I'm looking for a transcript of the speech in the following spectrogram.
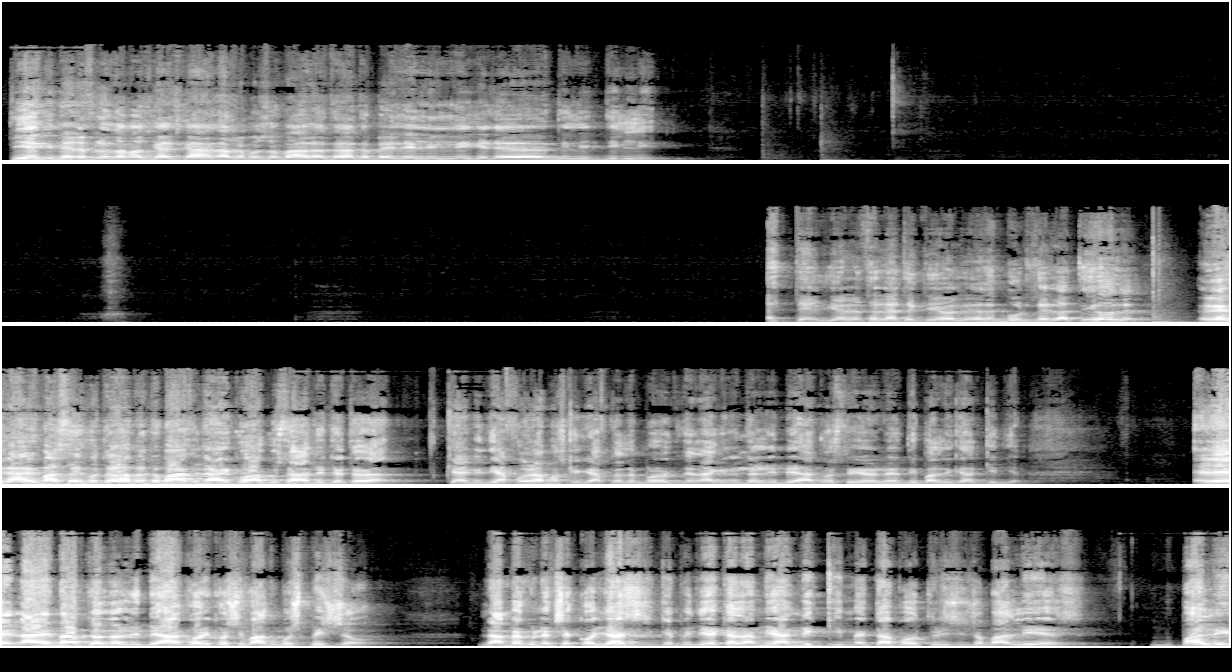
Τι έγινε ρε φίλε, θα μας βγάλεις κανέναν άνθρωπο σοβαρό τώρα τον Μπελιλί και τον Ντίλι Ντίλι. Ε, τέλεια, ρε, θέλατε και όλοι. Ρε, μπουρδέλα, τι όλε. Ρε, να είμαστε εγώ τώρα με τον Παναθηναϊκό, ακούστε να δείτε τώρα. Ποια είναι η διαφορά μας και γι' αυτό δεν πρόκειται να γίνει το Ολυμπιακό τριών αντίπαλοι καρκίδια. Ρε, να είμαι από τον Ολυμπιακό 20 βαθμούς πίσω. Να με έχουν ξεκολλιάσει και επειδή έκανα μία νίκη μετά από τρεις ισοπαλίες που πάλι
